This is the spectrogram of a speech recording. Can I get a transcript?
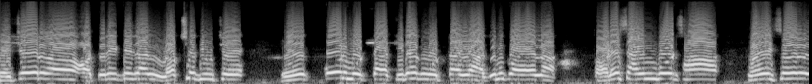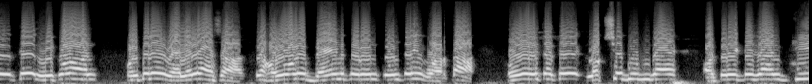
हेचेर ऑथॉरिटीजान लक्ष दिवचे हे कोण मोडटा कित्याक मोडटा हे अजून कळना थोडे सायन हा थंयसर ते निकोळोन खंय तरी व्हेलेले आसा ते हळूहळू बँड करून कोण तरी व्हरता. हो, वयता ते लक्ष दिवंक जाय ऑथॉरिटीजान की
